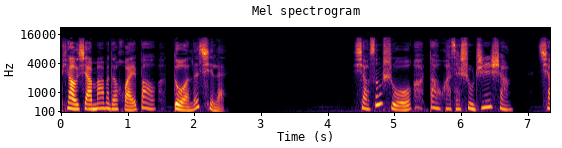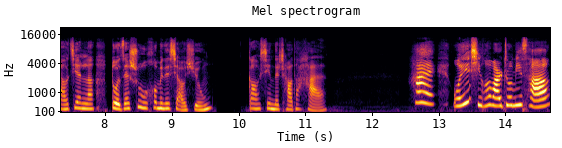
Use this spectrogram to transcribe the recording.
跳下妈妈的怀抱，躲了起来。小松鼠倒挂在树枝上，瞧见了躲在树后面的小熊，高兴地朝他喊：“嗨，我也喜欢玩捉迷藏。”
